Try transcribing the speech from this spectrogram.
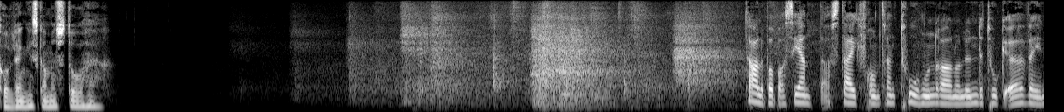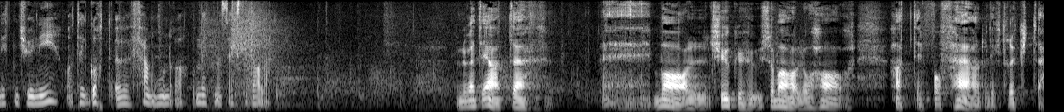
Hvor lenge skal vi stå her? Tallet på pasienter steg fra omtrent 200 når Lunde tok over i 1929, og til godt over 500 på midten av 60-tallet. Du vet det at eh, Val sykehus og Valo har hatt et forferdelig rykte.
